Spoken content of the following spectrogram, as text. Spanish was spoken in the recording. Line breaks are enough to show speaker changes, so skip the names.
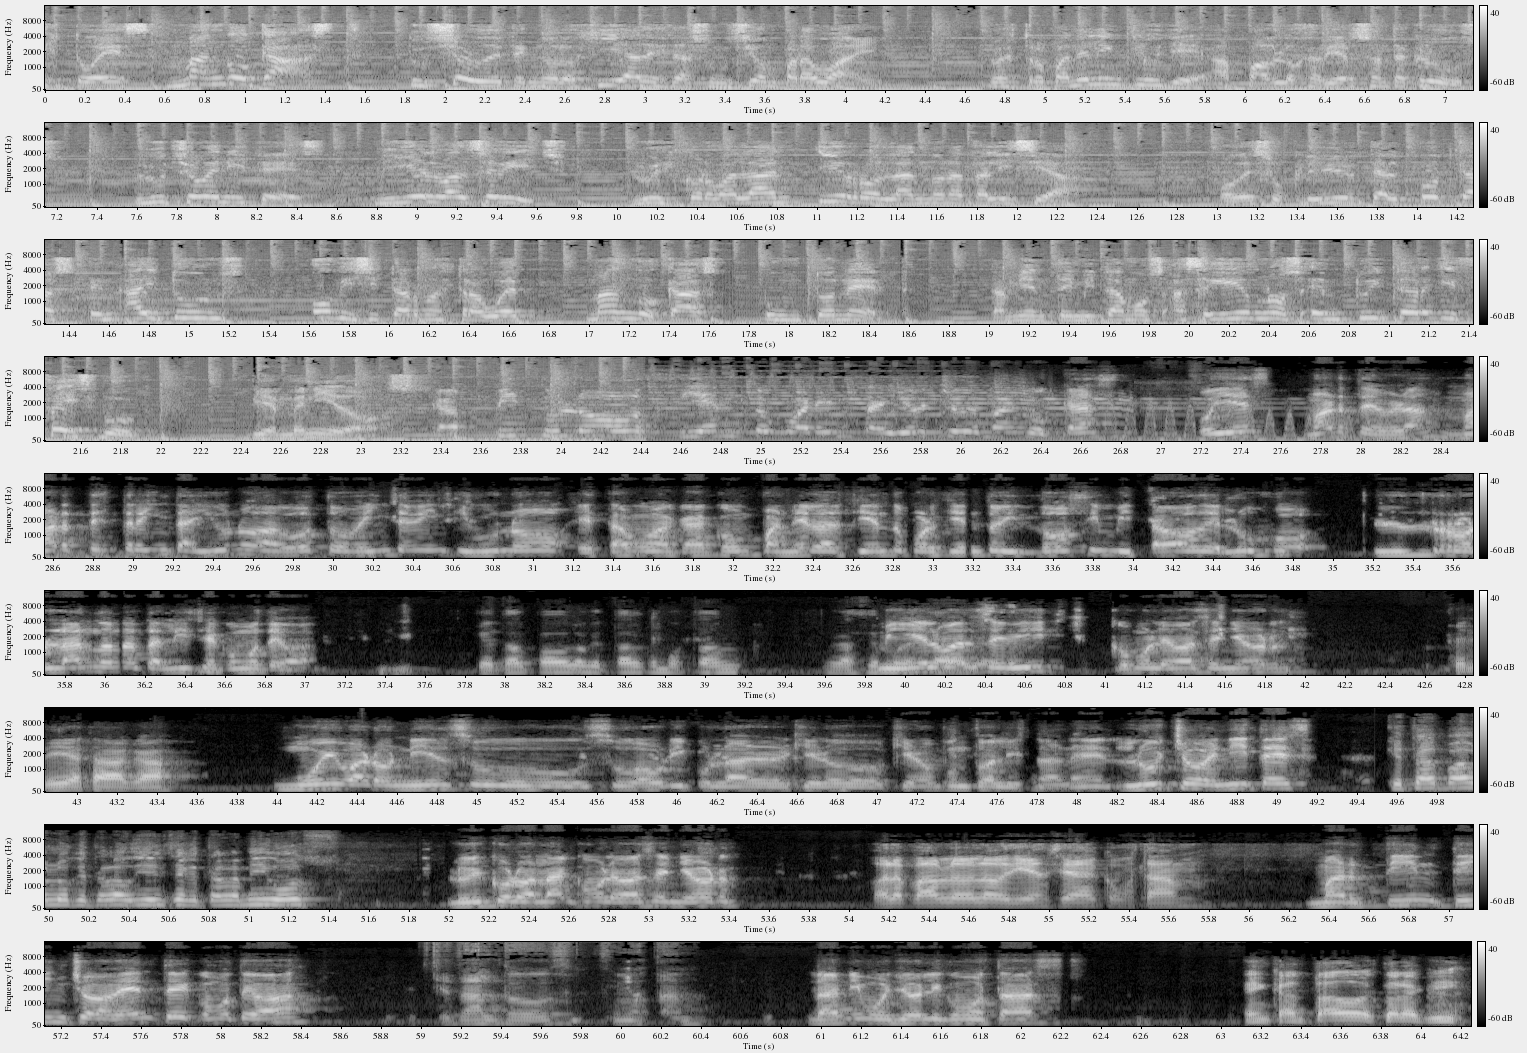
Esto es MangoCast, tu show de tecnología desde Asunción, Paraguay. Nuestro panel incluye a Pablo Javier Santa Cruz, Lucho Benítez, Miguel Balcevich, Luis Corbalán y Rolando Natalicia. Podés suscribirte al podcast en iTunes o visitar nuestra web mangocast.net. También te invitamos a seguirnos en Twitter y Facebook. Bienvenidos.
Capítulo 148 de MangoCast. Hoy es martes, ¿verdad? Martes 31 de agosto 2021. Estamos acá con panel al 100% y dos invitados de lujo. Rolando Natalicia, ¿cómo te va?
¿Qué tal, Pablo? ¿Qué tal? ¿Cómo están?
Gracias Miguel Balcevich, ¿cómo le va, señor?
Feliz de estar acá.
Muy varonil su, su auricular, quiero, quiero puntualizar. ¿eh? Lucho Benítez.
¿Qué tal, Pablo? ¿Qué tal, audiencia? ¿Qué tal, amigos?
Luis Corbalán, ¿cómo le va, señor?
Hola, Pablo, hola, audiencia, ¿cómo están?
Martín Tincho Avente, ¿cómo te va?
¿Qué tal todos? ¿Cómo están?
Dani Moyoli, ¿cómo estás?
Encantado de estar aquí.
